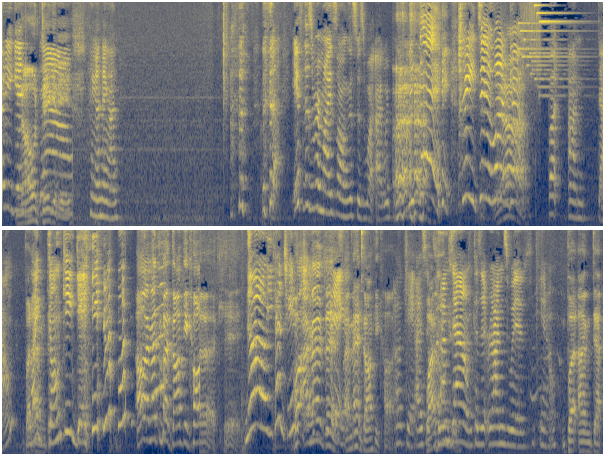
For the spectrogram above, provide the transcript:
How do you get No down? diggity. Hang on, hang on. if this were my song, this is what I would probably say. Three, two, one, Yeah. go. But I'm down. But like I'm down. Donkey Game. Oh, I meant to put Donkey Kong. Okay. no, you can't change Well, it. I meant this. cheating. I meant Donkey Kong. Okay, I said Why but I'm you- down because it rhymes with, you know, But I'm down.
